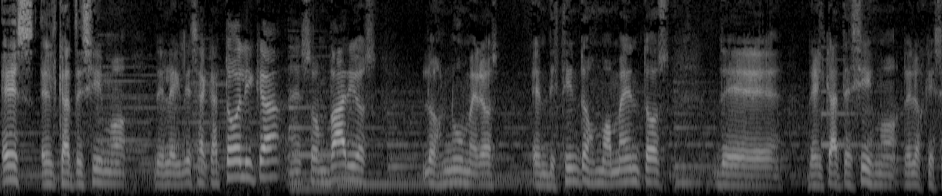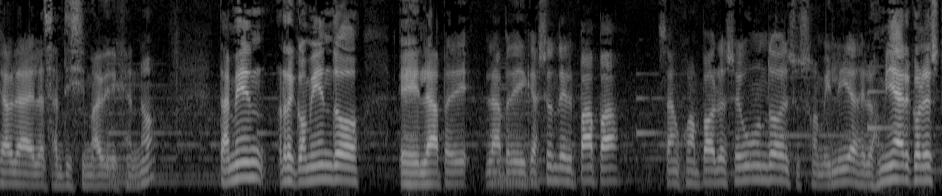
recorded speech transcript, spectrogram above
es el catecismo de la Iglesia Católica, eh, son varios los números en distintos momentos del catecismo de los que se habla de la Santísima Virgen. ¿no? También recomiendo eh, la, predicación del Papa San Juan Pablo II en sus homilías de los miércoles,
